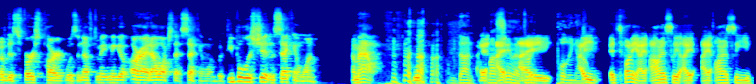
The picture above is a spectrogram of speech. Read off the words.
of this first part was enough to make me go, all right, I'll watch that second one. But if you pull this shit in the second one, I'm out. I'm done. I, am not I- seeing that I, three. Pulling out. I, it's funny. I honestly, I, I honestly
